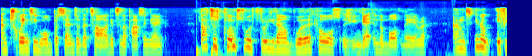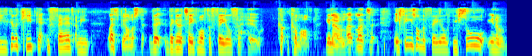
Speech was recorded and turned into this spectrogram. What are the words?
and twenty one percent of the targets in the passing game. That's as close to a three down workhorse as you can get in the modern era. And you know, if he's going to keep getting fed, I mean, let's be honest, they're, they're going to take him off the field for who? C- come on, you know, let, let's. If he's on the field, we saw, you know,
